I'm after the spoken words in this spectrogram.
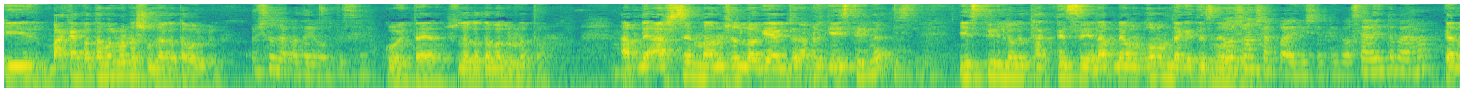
কি বাঁকা কথা বলবেন না সোজা কথা বলবেন? সোজা কথাই বলতেছি। কই তাই সোজা কথা বলেন না তো। আপনি আসছেন মানুষের লগে একজন আপনার কি স্ত্রী না? স্ত্রীর লগে থাকতেছেন আপনি আমার গরম জাগাইতেছেন। সংসার ছেড়ে দিতে পারে না। কেন?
